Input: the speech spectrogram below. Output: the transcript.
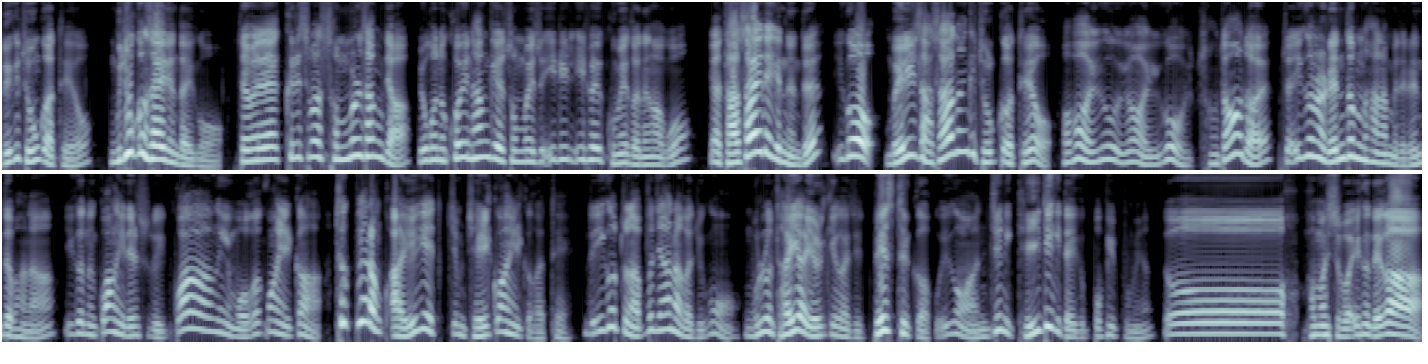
되게 좋은 것 같아요. 무조건 사야 된다 이거. 자, 왜 크리스마스 선물 상자. 요거는 코인 한개 소모해서 1일 1회 구매 가능하고 야, 다 사야 되겠는데? 이거 매일 다 사는 게 좋을 것 같아요. 봐봐, 이거, 야, 이거 상당하다. 자, 이거는 랜덤 하나입니다. 랜덤 하나. 이거는 꽝이 될 수도 있고. 꽝이 뭐가 꽝일까? 특별한, 아, 이게 좀 제일 꽝일 것 같아. 근데 이것도 나쁘지 않아 가지고. 물론 다이아 10개가 베스트일 것 같고. 이거 완전히 개이득이다, 이거 뽑히 보면. 어, 가만히 있어봐. 이거 내가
